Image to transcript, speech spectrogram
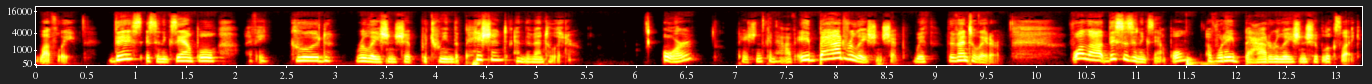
Lovely. This is an example of a good relationship between the patient and the ventilator. Or patients can have a bad relationship with the ventilator. Voila, this is an example of what a bad relationship looks like.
